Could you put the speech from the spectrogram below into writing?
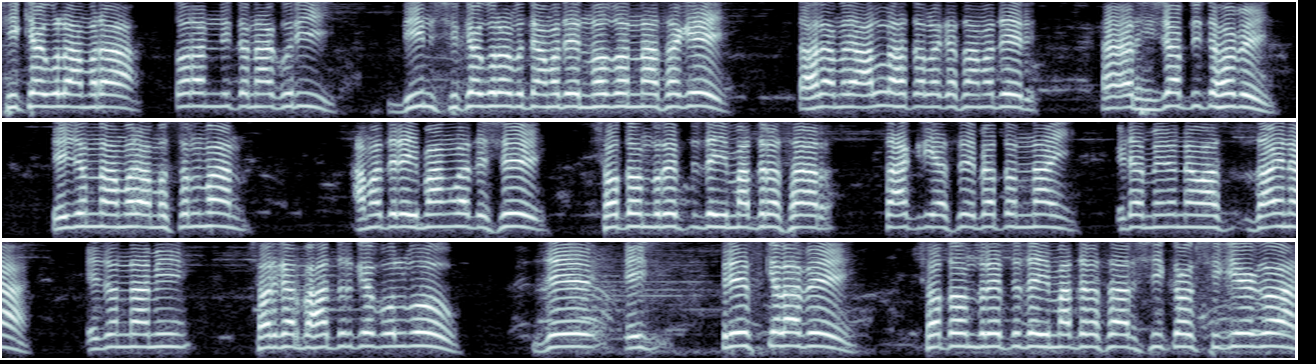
শিক্ষাগুলো আমরা ত্বরান্বিত না করি, দিন শিক্ষাগুলোর প্রতি আমাদের নজর না থাকে, তাহলে আমরা আল্লাহ তালার কাছে আমাদের হিসাব দিতে হবে। এই জন্য আমরা মুসলমান, আমাদের এই বাংলাদেশে স্বতন্ত্র এই মাদ্রাসার চাকরি আছে, বেতন নাই, এটা মেনে নেওয়া যায় না। এজন্য আমি সরকার বাহাদুরকে বলব যে এই প্রেস ক্লাবে স্বতন্ত্র এই মাদ্রাসার শিক্ষক, শিক্ষকগণ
